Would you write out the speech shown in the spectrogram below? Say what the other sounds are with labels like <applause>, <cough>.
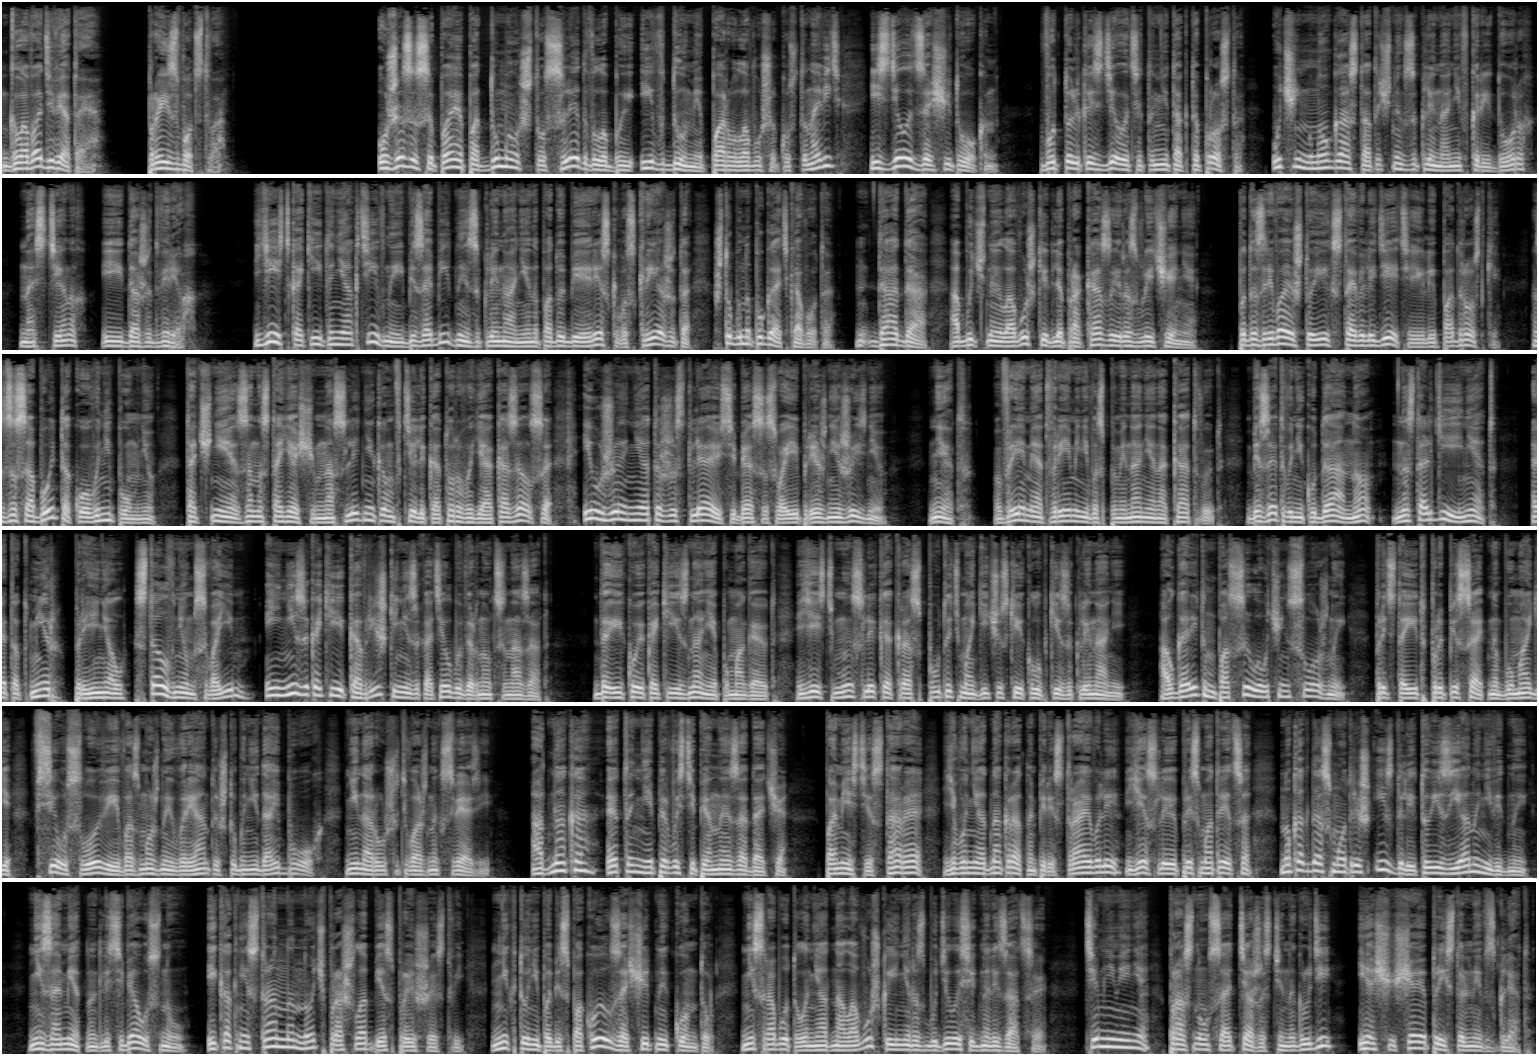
Глава 9. Производство. Уже засыпая, подумал, что следовало бы и в доме пару ловушек установить и сделать защиту окон. Вот только сделать это не так-то просто. Очень много остаточных заклинаний в коридорах, на стенах и даже дверях. Есть какие-то неактивные и безобидные заклинания наподобие резкого скрежета, чтобы напугать кого-то. Да-да, обычные ловушки для проказа и развлечения. Подозреваю, что их ставили дети или подростки. За собой такого не помню. Точнее, за настоящим наследником, в теле которого я оказался, и уже не отождествляю себя со своей прежней жизнью. Нет, время от времени воспоминания накатывают. Без этого никуда, но ностальгии нет. Этот мир принял, стал в нем своим, и ни за какие ковришки не захотел бы вернуться назад. Да и кое-какие знания помогают. Есть мысли, как распутать магические клубки заклинаний. Алгоритм посыла очень сложный. Предстоит прописать на бумаге все условия и возможные варианты, чтобы, не дай бог, не нарушить важных связей. Однако это не первостепенная задача. Поместье старое, его неоднократно перестраивали, если присмотреться, но когда смотришь издали, то изъяны не видны. Незаметно для себя уснул. И, как ни странно, ночь прошла без происшествий. Никто не побеспокоил защитный контур, не сработала ни одна ловушка и не разбудила сигнализация. Тем не менее, проснулся от тяжести на груди и ощущая пристальный взгляд.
